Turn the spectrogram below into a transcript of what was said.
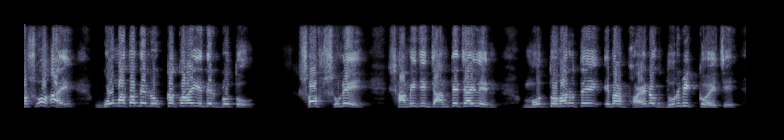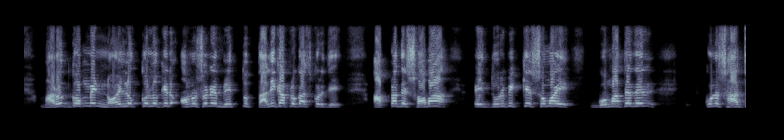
অসহায় গোমাতাদের রক্ষা করাই এদের ব্রত। সব শুনে স্বামীজি জানতে চাইলেন, মধ্য ভারতে এবার ভয়ানক দুর্ভিক্ষ হয়েছে। ভারত গভর্নমেন্ট নয় লক্ষ লোকের অনশনে মৃত্যুর তালিকা প্রকাশ করেছে। আপনাদের সভা এই দুর্ভিক্ষের সময় গোমাতাদের কোনো সাহায্য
